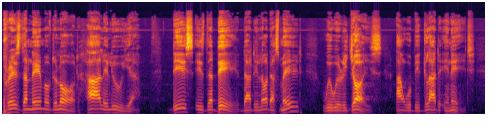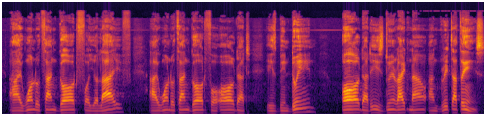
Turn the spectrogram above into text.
Praise the name of the Lord. Hallelujah. This is the day that the Lord has made. We will rejoice and will be glad in it. I want to thank God for your life. I want to thank God for all that He's been doing, all that He is doing right now, and greater things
